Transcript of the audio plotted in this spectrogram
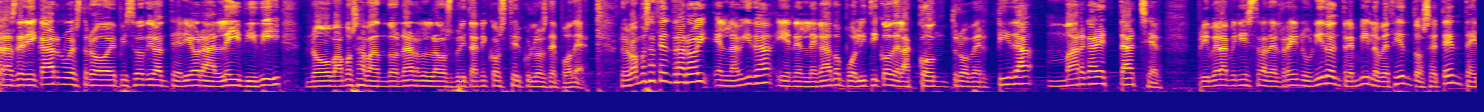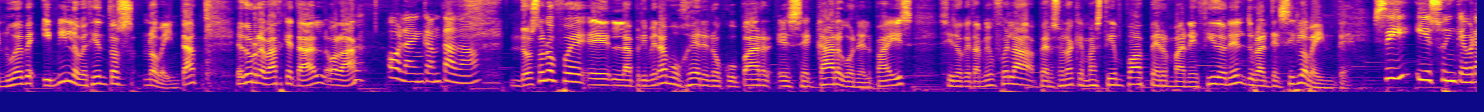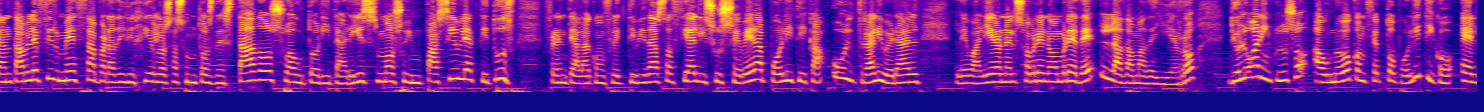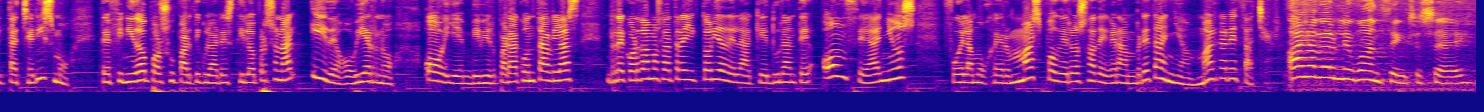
Tras dedicar nuestro episodio anterior a Lady Di, no vamos a abandonar los británicos círculos de poder. Nos vamos a centrar hoy en la vida y en el legado político de la controvertida Margaret Thatcher, primera ministra del Reino Unido entre 1979 y 1990. Edu Rebaz, ¿qué tal? Hola. Hola, encantada. No solo fue eh, la primera mujer en ocupar ese cargo en el país, sino que también fue la persona que más tiempo ha permanecido en él durante el siglo XX. Sí, y su inquebrantable firmeza para dirigir los asuntos de Estado, su autoritarismo, su impasible actitud frente a la conflictividad social y su severa política ultraliberal le valieron el sobrenombre de la Dama de Hierro. Lugar incluso a un nuevo concepto político, el tacherismo, definido por su particular estilo personal y de gobierno Hoy en Vivir para contarlas recordamos la trayectoria de la que durante 11 años fue la mujer más poderosa de Gran Bretaña, Margaret Thatcher. I have only one thing to say.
